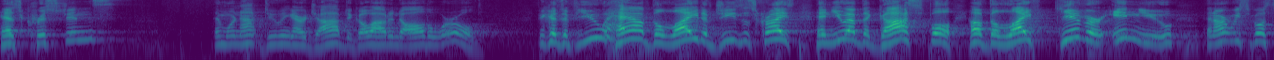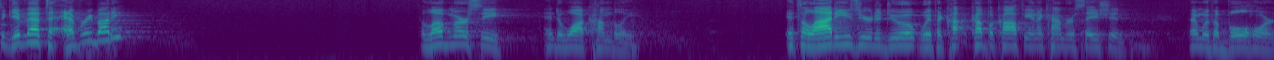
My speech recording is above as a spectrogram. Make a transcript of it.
as Christians, then we're not doing our job to go out into all the world. Because if you have the light of Jesus Christ and you have the gospel of the life giver in you, then aren't we supposed to give that to everybody? To love mercy and to walk humbly. It's a lot easier to do it with a cu- cup of coffee and a conversation than with a bullhorn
